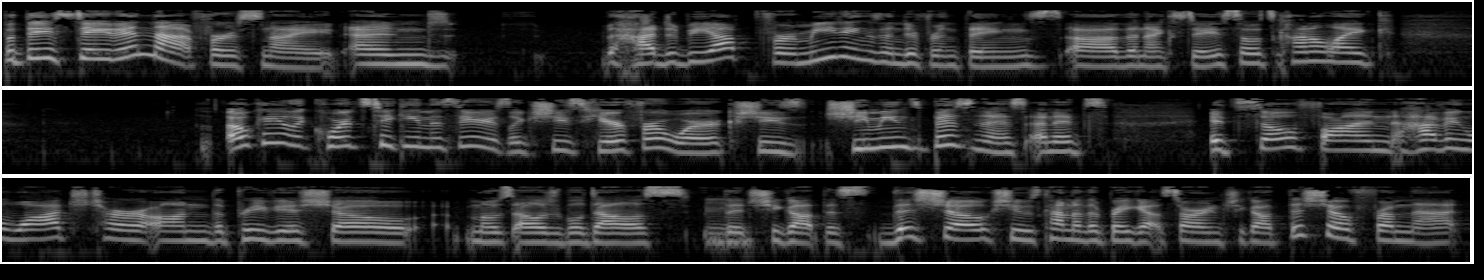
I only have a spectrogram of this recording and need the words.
but they stayed in that first night and had to be up for meetings and different things uh, the next day. So it's kind of like okay, like Court's taking this serious. Like she's here for work. She's she means business, and it's it's so fun having watched her on the previous show, Most Eligible Dallas, that she got this this show. She was kind of the breakout star, and she got this show from that.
